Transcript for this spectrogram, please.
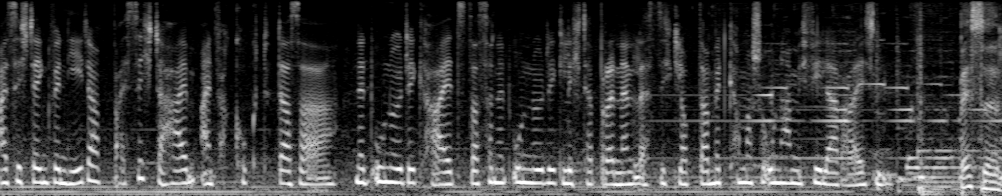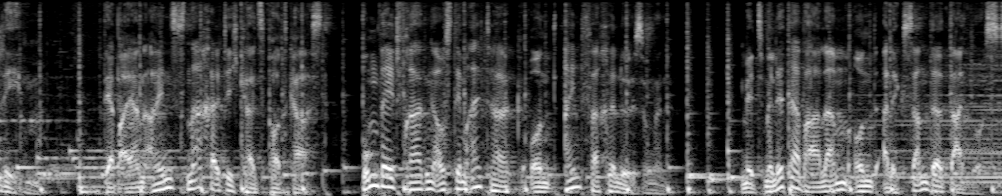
Also ich denke, wenn jeder bei sich daheim einfach guckt, dass er nicht unnötig heizt, dass er nicht unnötig Lichter brennen lässt, ich glaube, damit kann man schon unheimlich viel erreichen. Besser leben. Der Bayern 1 Nachhaltigkeitspodcast. Umweltfragen aus dem Alltag und einfache Lösungen. Mit Melita Walam und Alexander Dalmus.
